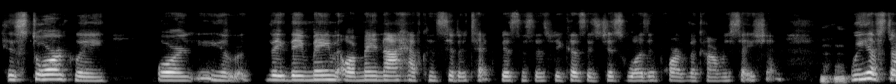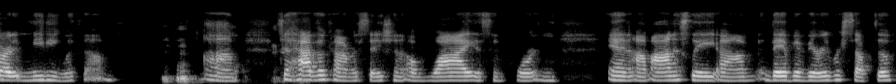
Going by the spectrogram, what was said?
historically, or you know, they, they may or may not have considered tech businesses because it just wasn't part of the conversation. Mm-hmm. We have started meeting with them mm-hmm. um, to have the conversation of why it's important. And um, honestly, um, they have been very receptive.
